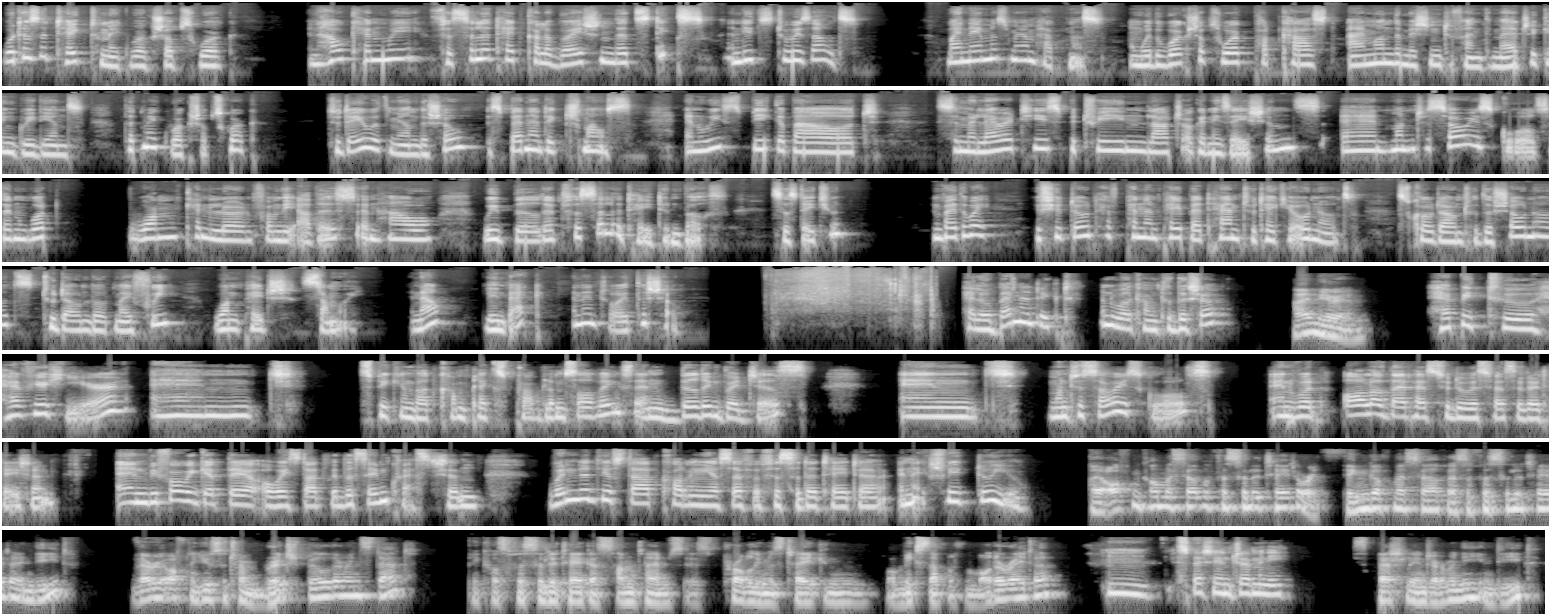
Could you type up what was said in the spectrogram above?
What does it take to make workshops work? And how can we facilitate collaboration that sticks and leads to results? My name is Miriam Happness, and with the Workshops Work podcast, I'm on the mission to find the magic ingredients that make workshops work. Today with me on the show is Benedikt Schmaus, and we speak about similarities between large organizations and Montessori schools and what one can learn from the others and how we build and facilitate in both. So stay tuned. And by the way, if you don't have pen and paper at hand to take your own notes, scroll down to the show notes to download my free one page summary. And now lean back and enjoy the show. Hello, Benedikt, and welcome to the show. Hi, Miriam. Happy to have you here and speaking about complex problem solvings and building bridges and Montessori schools and what all of that has to do with facilitation. And before we get there, always start with the same question. When did you start calling yourself a facilitator? And actually, do you? I often call myself a facilitator or think of myself as a facilitator indeed. Very often use the term bridge builder instead, because facilitator sometimes is probably mistaken or mixed up with moderator. Mm, especially in Germany. Especially in Germany, indeed.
